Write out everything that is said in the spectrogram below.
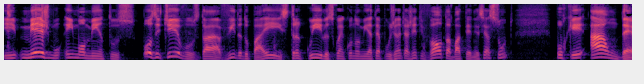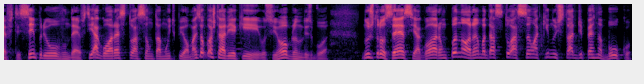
E mesmo em momentos positivos da vida do país, tranquilos, com a economia até pujante, a gente volta a bater nesse assunto, porque há um déficit, sempre houve um déficit, e agora a situação está muito pior. Mas eu gostaria que o senhor, Bruno Lisboa, nos trouxesse agora um panorama da situação aqui no estado de Pernambuco.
